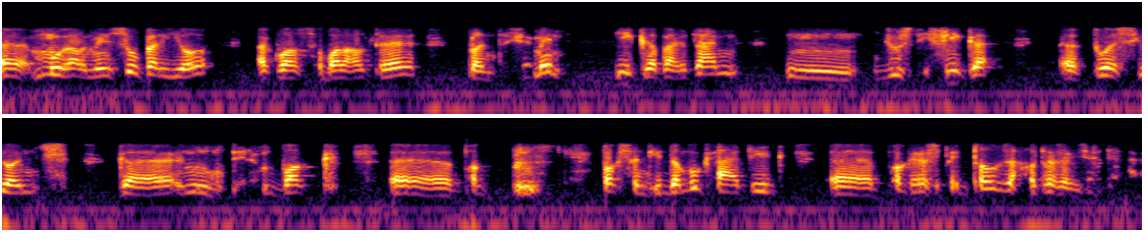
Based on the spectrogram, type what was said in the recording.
eh, moralment superior a qualsevol altre plantejament i que, per tant, mm, justifica actuacions que tenen poc, eh, poc, poc sentit democràtic, eh, poc respecte als altres, etc.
